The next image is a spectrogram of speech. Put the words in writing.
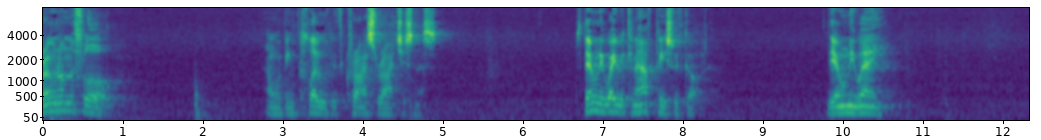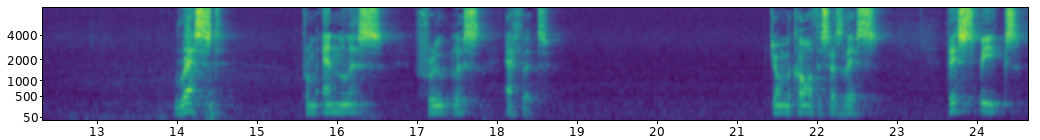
thrown on the floor, and we've been clothed with Christ's righteousness. It's the only way we can have peace with God. The only way. Rest from endless, fruitless effort. John MacArthur says this this speaks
